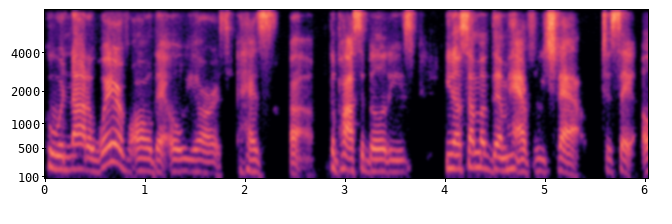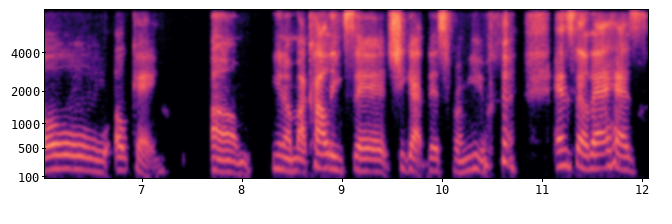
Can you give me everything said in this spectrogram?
who were not aware of all that OERs has, uh, the possibilities, you know, some of them have reached out to say, oh, okay. Um, you know, my colleague said she got this from you. and so that has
